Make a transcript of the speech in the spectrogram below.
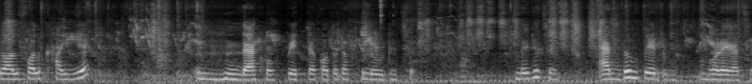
জল ফল খাইয়ে দেখো, পেটটা কতটা ফুলে উঠেছে। দেখেছে? একদম পেট ভরে গেছে।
